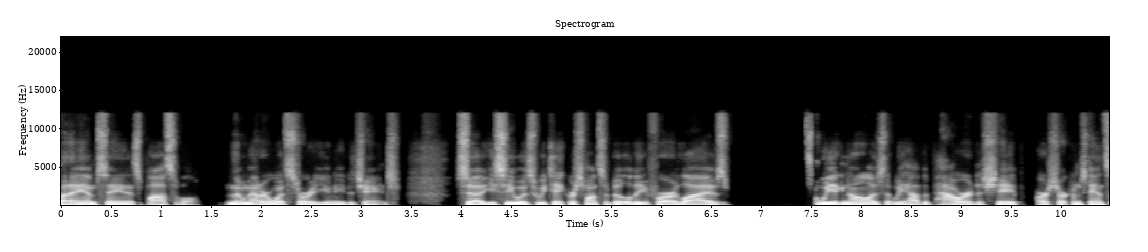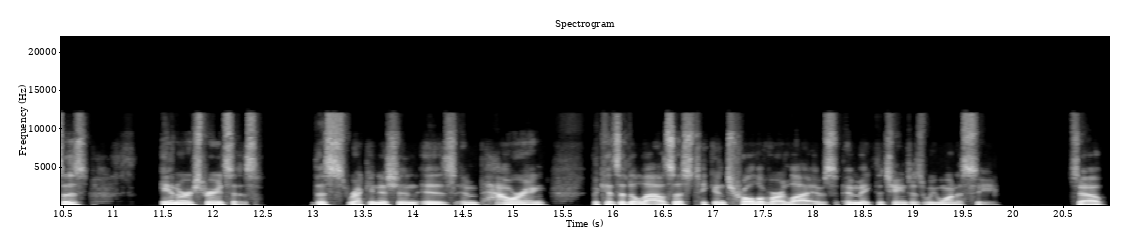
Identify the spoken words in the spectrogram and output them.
but I am saying it's possible no matter what story you need to change. So you see, as we take responsibility for our lives, we acknowledge that we have the power to shape our circumstances and our experiences. This recognition is empowering because it allows us to take control of our lives and make the changes we want to see. So,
